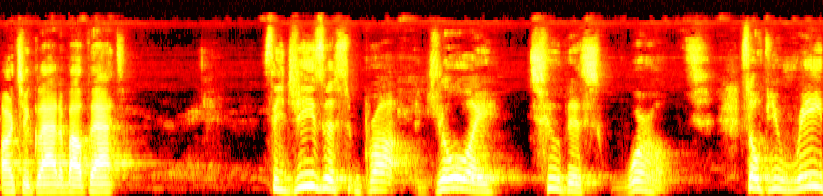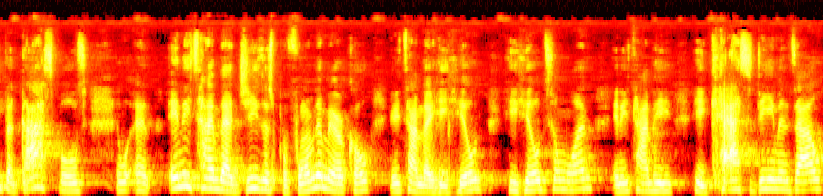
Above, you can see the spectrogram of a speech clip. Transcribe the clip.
Aren't you glad about that? See, Jesus brought joy to this world. So if you read the Gospels, anytime that Jesus performed a miracle, anytime that he healed, he healed someone, anytime he, he cast demons out,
